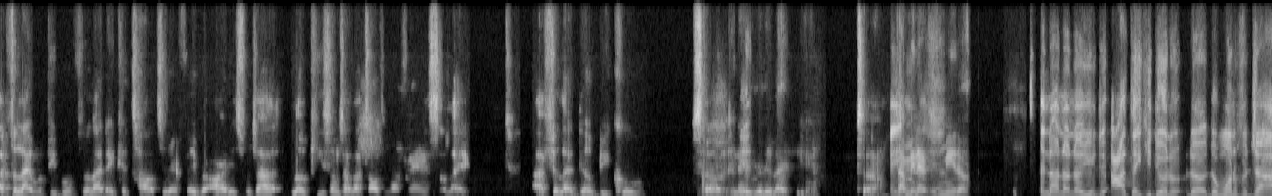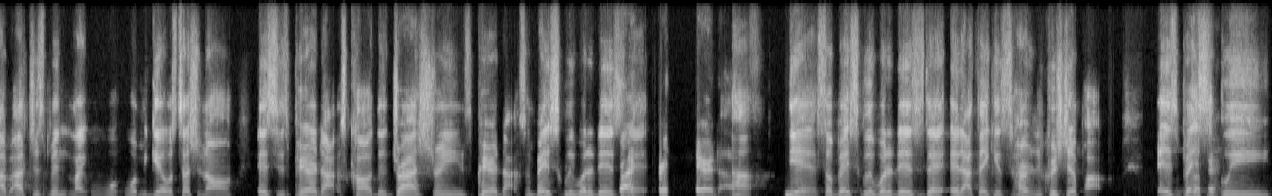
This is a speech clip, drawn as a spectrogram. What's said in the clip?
I feel like when people feel like they could talk to their favorite artist, which I low key sometimes I talk to my fans, so like I feel like they'll be cool. So and they really like you. So I mean that's just me though. No, no, no. You, do, I think you're doing the, the, the wonderful job. I've just been like w- what Miguel was touching on. It's this paradox called the dry streams paradox, and basically what it is Right? that Paradox. Uh-huh. yeah. So basically what it is is that, and I think it's hurting Christian hip hop. It's basically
